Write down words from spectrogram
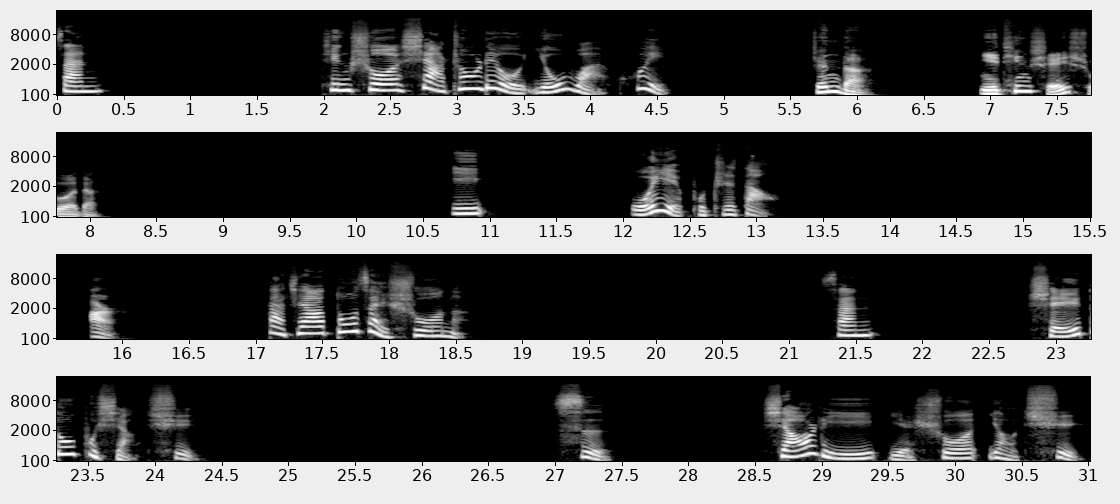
三，听说下周六有晚会，真的？你听谁说的？一，我也不知道。二，大家都在说呢。三，谁都不想去。四，小李也说要去。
